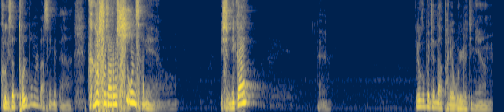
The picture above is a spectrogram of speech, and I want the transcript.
거기서 돌봄을 받습니다 그것이 바로 시온산이에요 믿습니까? 네. 일곱 번째 나팔에 올려지면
